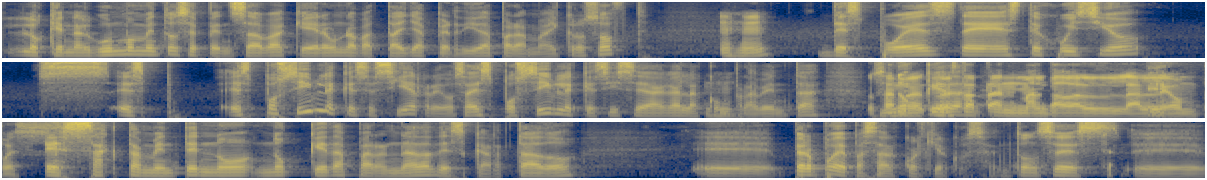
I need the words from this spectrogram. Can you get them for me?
lo que en algún momento se pensaba que era una batalla perdida para Microsoft, después de este juicio es, es, posible que se cierre, o sea, es posible que sí se haga la compraventa. O sea, no, está tan mandado al, al eh, león, pues. Exactamente, no, no queda para nada descartado eh, pero puede pasar cualquier cosa. Entonces, eh,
